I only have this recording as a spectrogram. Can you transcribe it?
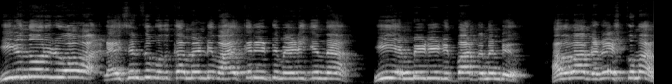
ഇരുന്നൂറ് രൂപ ലൈസൻസ് പുതുക്കാൻ വേണ്ടി വായ്ക്കരിയിട്ട് മേടിക്കുന്ന ഈ എം ബി ഡി ഡിപ്പാർട്ട്മെന്റ് അഥവാ ഗണേഷ് കുമാർ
